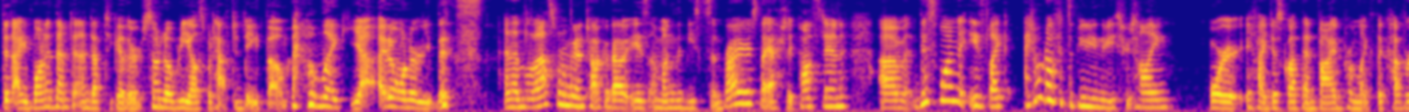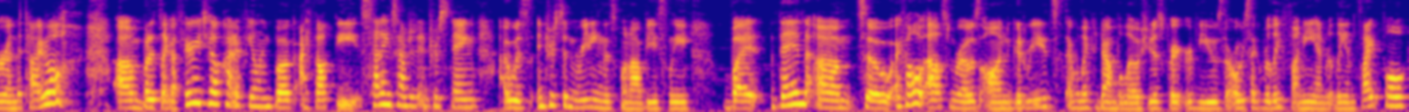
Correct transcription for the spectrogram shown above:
that I wanted them to end up together so nobody else would have to date them. And I'm like, yeah, I don't want to read this. And then the last one I'm going to talk about is Among the Beasts and Briars by Ashley Poston. Um, this one is like, I don't know if it's a Beauty and the Beast retelling or if I just got that vibe from like the cover and the title. Um, but it's like a fairy tale kind of feeling book. I thought the setting sounded interesting. I was interested in reading this one obviously, but then, um, so I follow Alison Rose on Goodreads. I will link her down below. She does great reviews. They're always like really funny and really insightful.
